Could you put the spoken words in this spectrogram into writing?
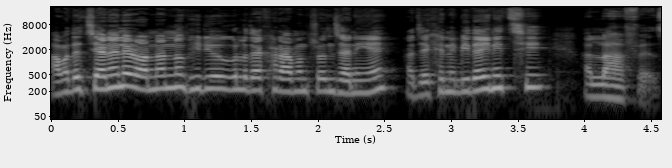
আমাদের চ্যানেলের অন্যান্য ভিডিওগুলো দেখার আমন্ত্রণ জানিয়ে আজ এখানে বিদায় নিচ্ছি। আল্লাহ হাফেজ।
